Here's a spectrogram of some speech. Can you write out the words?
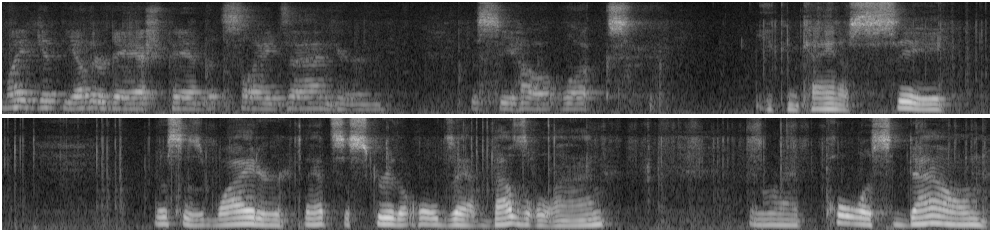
Might get the other dash pad that slides on here and just see how it looks. You can kind of see this is wider. That's the screw that holds that bezel on. And when I pull this down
